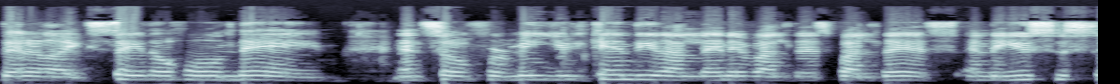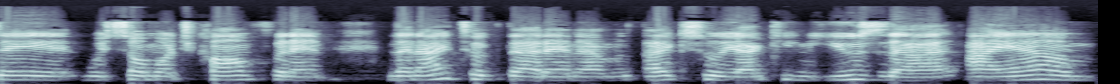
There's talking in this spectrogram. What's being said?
they're like say the whole name. And so for me, Yulkendi Lene Valdez Valdez, and they used to say it with so much confidence. Then I took that and I'm actually I can use that. I am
